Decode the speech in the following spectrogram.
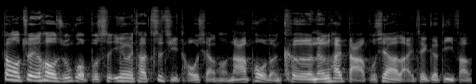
到最后，如果不是因为他自己投降哦，拿破仑可能还打不下来这个地方。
